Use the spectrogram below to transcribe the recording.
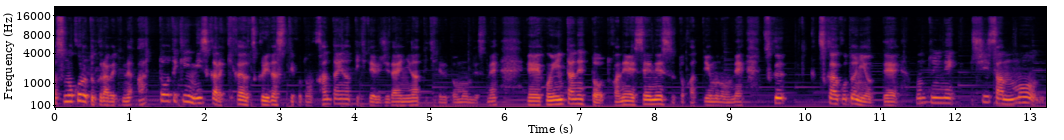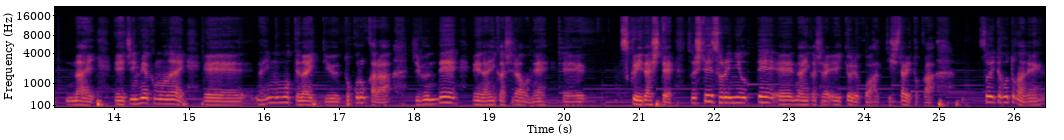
その頃と比べてね、圧倒的に自ら機械を作り出すっていうことが簡単になってきている時代になってきていると思うんですね。えー、このインターネットとかね、SNS とかっていうものをね、作使うことによって、本当にね、資産もない、えー、人脈もない、えー、何も持ってないっていうところから、自分で、え何かしらをね、え作り出して、そしてそれによって、え何かしら影響力を発揮したりとか、そういったことがね、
